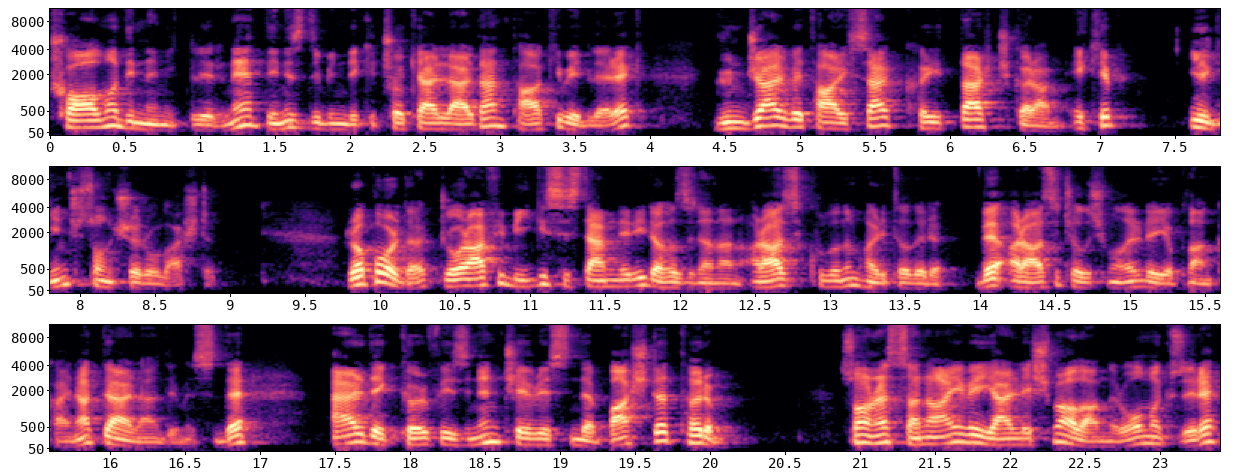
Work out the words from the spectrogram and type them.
çoğalma dinamiklerini deniz dibindeki çökellerden takip edilerek güncel ve tarihsel kayıtlar çıkaran ekip ilginç sonuçlara ulaştı. Raporda coğrafi bilgi sistemleriyle hazırlanan arazi kullanım haritaları ve arazi çalışmalarıyla yapılan kaynak değerlendirmesinde Erdek Körfezi'nin çevresinde başta tarım, sonra sanayi ve yerleşme alanları olmak üzere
